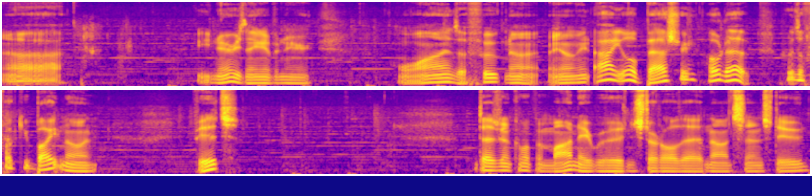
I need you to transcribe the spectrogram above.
Ah, eating everything up in here. Why the fuck not? You know what I mean? Ah, you little bastard. Hold up. Who the fuck you biting on? Bitch. Dad's gonna come up in my neighborhood and start all that nonsense, dude.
